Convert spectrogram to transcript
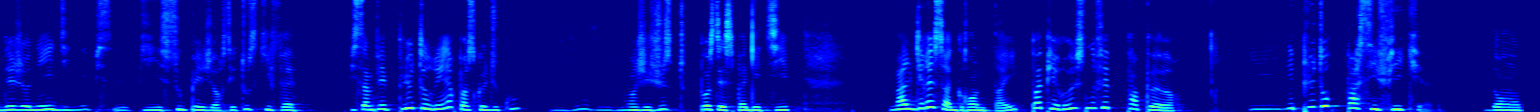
déjeuner, dîner, puis, puis souper, genre, c'est tout ce qu'il fait. Puis ça me fait plutôt rire parce que du coup, vous, vous mangez juste pas ces spaghettis. Malgré sa grande taille, Papyrus ne fait pas peur. Il est plutôt pacifique. Donc,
